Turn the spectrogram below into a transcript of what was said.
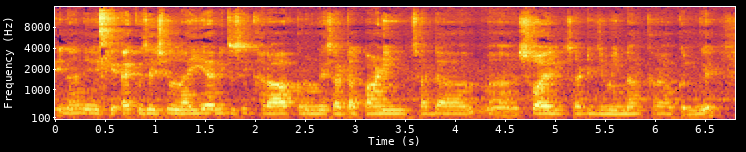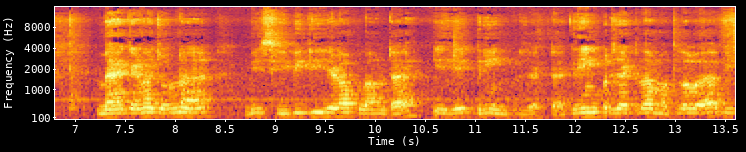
ਇਹਨਾਂ ਨੇ ਇੱਕ ਐਕੂਜੇਸ਼ਨ ਲਾਈ ਆ ਵੀ ਤੁਸੀਂ ਖਰਾਬ ਕਰੋਗੇ, ਸਾਡਾ ਪਾਣੀ, ਸਾਡਾ ਸੋਇਲ ਸਾਡੀ ਜ਼ਮੀਨਾਂ ਖਰਾਬ ਕਰੋਗੇ। ਮੈਂ ਕਹਿਣਾ ਚਾਹੁੰਦਾ ਵੀ ਸੀਬੀਜੀ ਜਿਹੜਾ ਪਲਾਂਟ ਹੈ, ਇਹ ਗ੍ਰੀਨ ਪ੍ਰੋਜੈਕਟ ਹੈ। ਗ੍ਰੀਨ ਪ੍ਰੋਜੈਕਟ ਦਾ ਮਤਲਬ ਹੈ ਵੀ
